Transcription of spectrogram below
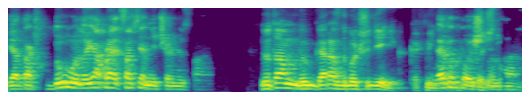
Я так думаю, но я про это совсем ничего не знаю. Ну, там гораздо больше денег, как минимум. Это точно, точно. да.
